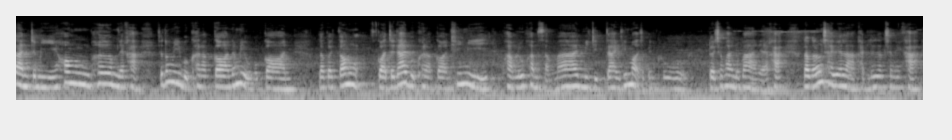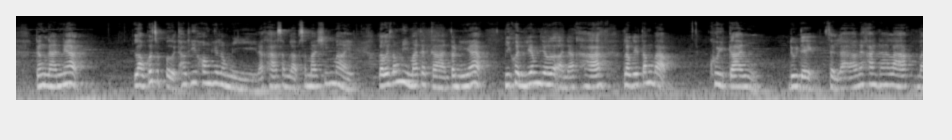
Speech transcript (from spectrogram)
การจะมีห้องเพิ่มเนี่ยค่ะจะต้องมีบุคลากรต้องมีอุปกรณ์แล้วก็ต้องกว่าจะได้บุคลากรที่มีความรู้ความสามารถ มีจิตใจที่เหมาะจะเป็นครู โดยเฉพาะอนุบาลเนี่ยนะคะเราก็ต้องใช้เวลาคัดเลือกใช่ไหมคะ ดังนั้นเนี่ย เราก็จะเปิดเท่าที่ห้องที่เรามีนะคะสำหรับสมาชิกใหม่ เราก็ต้องมีมาตรการตอนนี้มีคนเยี่ยมเยอะนะคะ เราก็ต้องแบบคุยกันดูเด็กเสร็จแล้วนะคะน่ารักไหม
